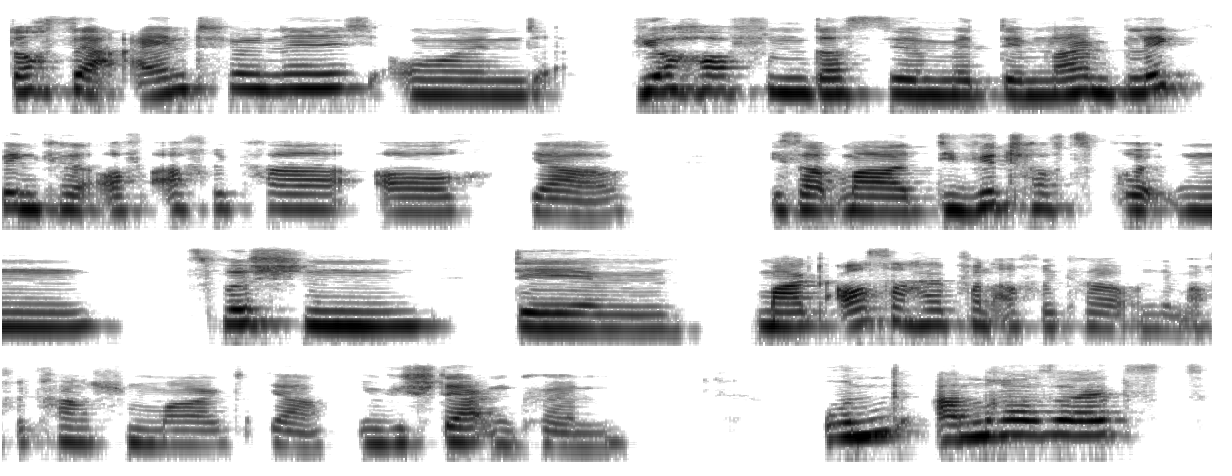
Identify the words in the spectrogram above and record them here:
doch sehr eintönig und wir hoffen, dass wir mit dem neuen Blickwinkel auf Afrika auch, ja, ich sag mal, die Wirtschaftsbrücken zwischen dem Markt außerhalb von Afrika und dem afrikanischen Markt, ja, irgendwie stärken können. Und andererseits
